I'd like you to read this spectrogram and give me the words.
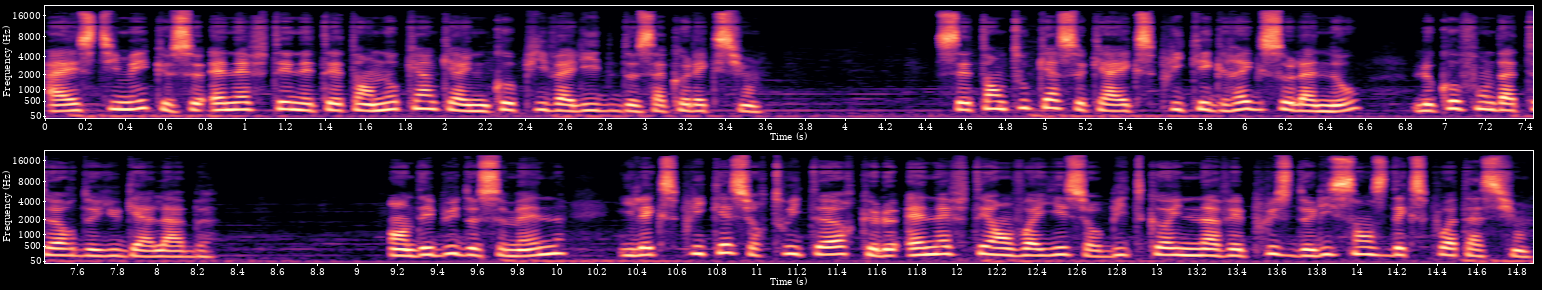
a estimé que ce NFT n'était en aucun cas une copie valide de sa collection. C'est en tout cas ce qu'a expliqué Greg Solano, le cofondateur de Yuga Lab. En début de semaine, il expliquait sur Twitter que le NFT envoyé sur Bitcoin n'avait plus de licence d'exploitation.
